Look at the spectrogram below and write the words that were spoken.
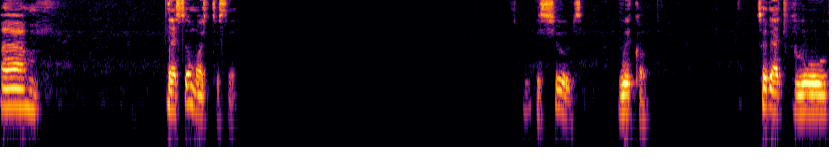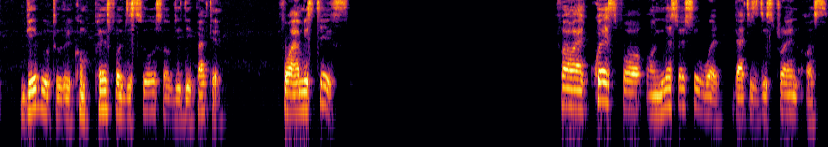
Um, there's so much to say. We should wake up so that we'll be able to recompense for the souls of the departed, for our mistakes. For our quest for unnecessary wealth that is destroying us.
